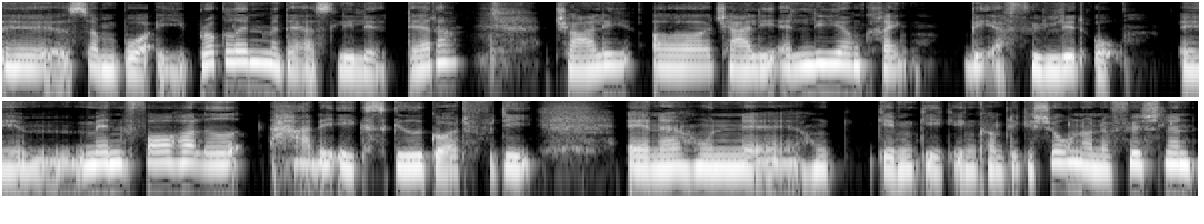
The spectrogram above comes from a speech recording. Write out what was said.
øh, som bor i Brooklyn med deres lille datter, Charlie. Og Charlie er lige omkring ved at fylde et år. Øh, men forholdet har det ikke skide godt, fordi Anna hun, øh, hun gennemgik en komplikation under fødslen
